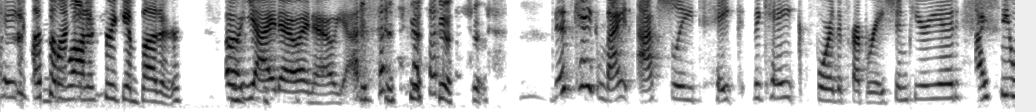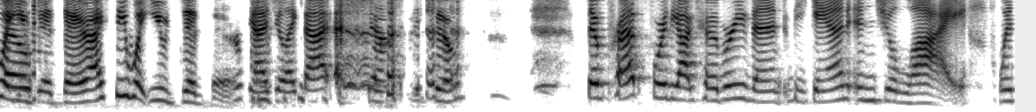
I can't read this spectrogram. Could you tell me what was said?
cake. That's a lot of freaking butter. Oh, yeah, I know, I know, yeah. this cake might actually take the cake for the preparation period. I see what so, you did there. I see what you did there. Yeah, did you like that? yeah, I do. So, prep for the October event began in July when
